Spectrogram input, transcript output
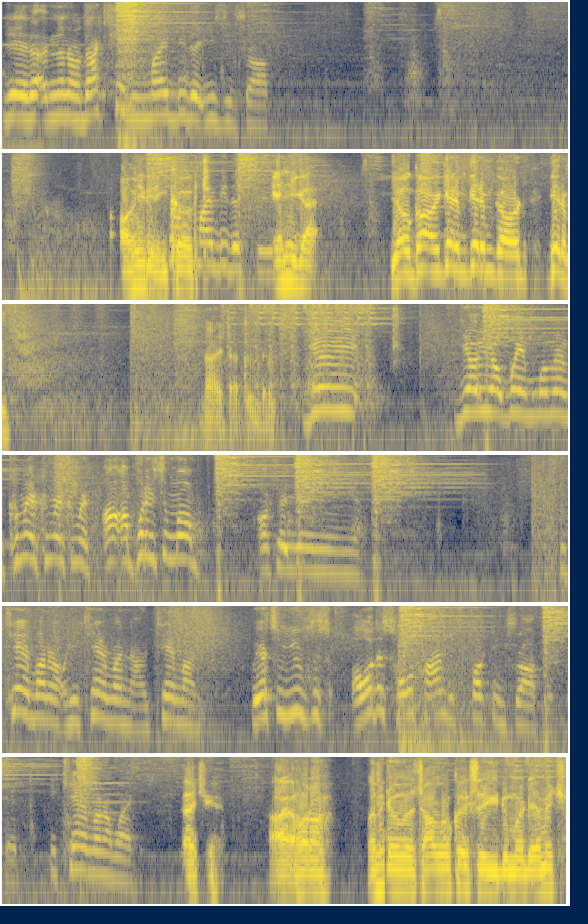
Yeah, that, no, no, that kid might be the easy drop. Oh, he's getting cooked. might be the speed. And he got. Yo, guard, get him, get him, guard, get him. Nah, not doing that. Yo, yo, yo, yo, wait, wait, wait, come here, come here, come here. I- I'm putting some mom. Okay, yeah, yeah, yeah. He can't run out. He can't run now. He can't run. We have to use this all this whole time to fucking drop this kid. He can't run away. Got you. Alright, hold on. Let me know the top real quick so you do more damage.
